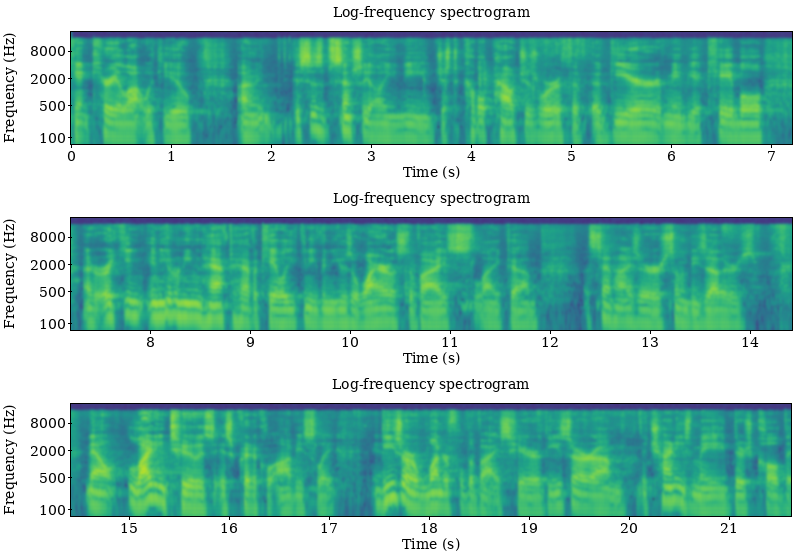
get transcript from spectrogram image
can't carry a lot with you, I mean, this is essentially all you need. Just a couple pouches worth of, of gear, maybe a cable, or you can, and you don't even have to have a cable. You can even use a wireless device like um, a Sennheiser or some of these others. Now, lighting too is, is critical, obviously. These are a wonderful device here. These are um, the Chinese made. They're called the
